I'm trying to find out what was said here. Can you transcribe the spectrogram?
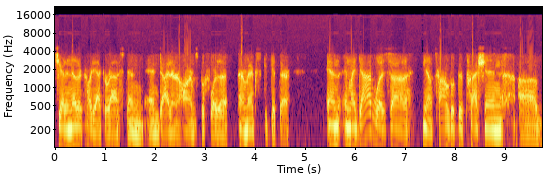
she had another cardiac arrest and and died in our arms before the paramedics could get there. And and my dad was uh, you know childhood depression. Uh,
